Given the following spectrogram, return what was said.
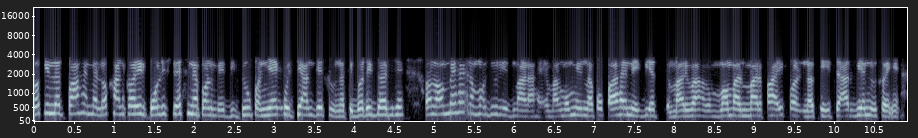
વકીલત પાસે મેં લખાણ કરી પોલીસ સ્ટેશને પણ મેં દીધું પણ ન્યાય કોઈ ધ્યાન દેતું નથી બધી દર છે. અને અમે હે ને મજૂરી જ માણા હે મારા મમ્મી મારા પપ્પા હે ને બે જ છે મારી મારા મારા ભાઈ પણ નથી ચાર બેનું છે અહીંયા.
